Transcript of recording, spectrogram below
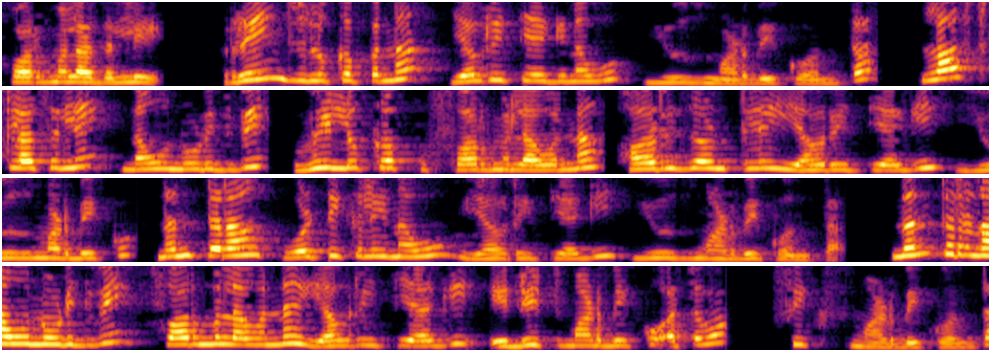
ಫಾರ್ಮುಲಾದಲ್ಲಿ ರೇಂಜ್ ಲುಕ್ಅಪ್ ಅನ್ನ ಯಾವ ರೀತಿಯಾಗಿ ನಾವು ಯೂಸ್ ಮಾಡಬೇಕು ಅಂತ ಲಾಸ್ಟ್ ಕ್ಲಾಸ್ ಅಲ್ಲಿ ನಾವು ನೋಡಿದ್ವಿ. ವಿ ಲುಕ್ಅಪ್ ಫಾರ್ಮುಲಾವನ್ನ ಹಾರಿಜಾಂಟ್ಲಿ ಯಾವ ರೀತಿಯಾಗಿ ಯೂಸ್ ಮಾಡಬೇಕು, ನಂತರ ವರ್ಟಿಕಲಿ ನಾವು ಯಾವ ರೀತಿಯಾಗಿ ಯೂಸ್ ಮಾಡಬೇಕು ಅಂತ. ನಂತರ ನಾವು ನೋಡಿದ್ವಿ ಫಾರ್ಮುಲಾವನ್ನ ಯಾವ ರೀತಿಯಾಗಿ ಎಡಿಟ್ ಮಾಡಬೇಕು ಅಥವಾ ಫಿಕ್ಸ್ ಮಾಡಬೇಕು ಅಂತ.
